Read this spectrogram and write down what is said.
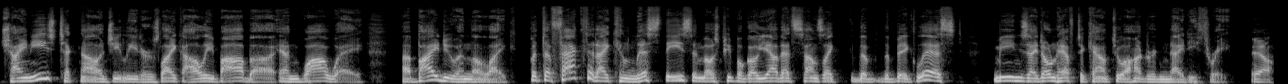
Chinese technology leaders like Alibaba and Huawei, uh, Baidu and the like. But the fact that I can list these and most people go, yeah, that sounds like the, the big list means I don't have to count to 193. Yeah.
